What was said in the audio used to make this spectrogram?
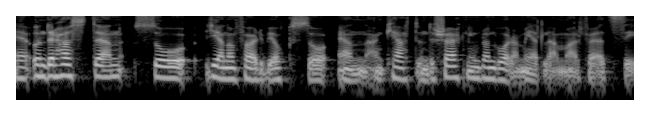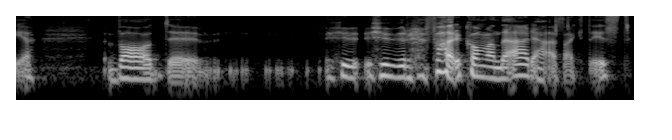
Eh, under hösten så genomförde vi också en enkätundersökning bland våra medlemmar för att se vad eh, hur, hur förekommande är det här faktiskt?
